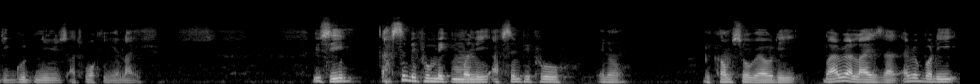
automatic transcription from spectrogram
the good news at work in your life. You see, I've seen people make money, I've seen people, you know, become so wealthy, but I realize that everybody,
